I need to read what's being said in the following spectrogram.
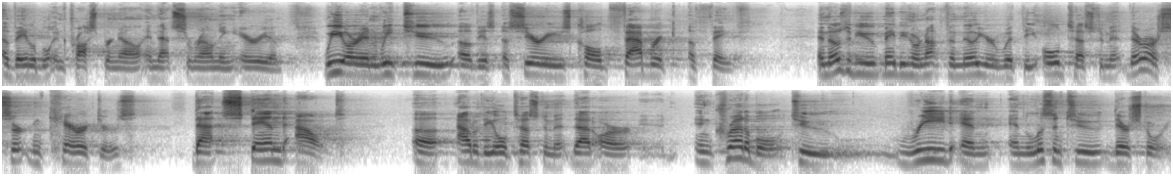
available in Prosper now and that surrounding area. We are in week two of a series called Fabric of Faith. And those of you maybe who are not familiar with the Old Testament, there are certain characters that stand out uh, out of the Old Testament that are incredible to read and, and listen to their story.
